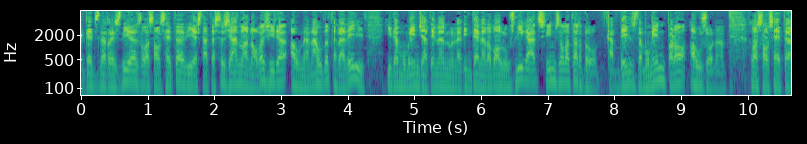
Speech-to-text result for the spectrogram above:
Aquests darrers dies la Salseta havia estat assajant la nova gira a una nau de Taradell i de moment ja tenen una vintena de bolos lligats fins a la tardor. Cap d'ells, de moment, però, a Osona. La Salseta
